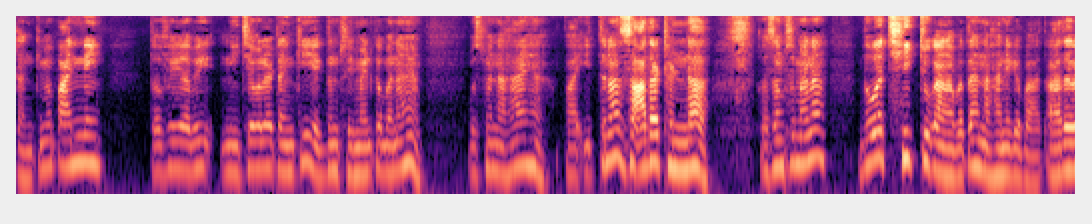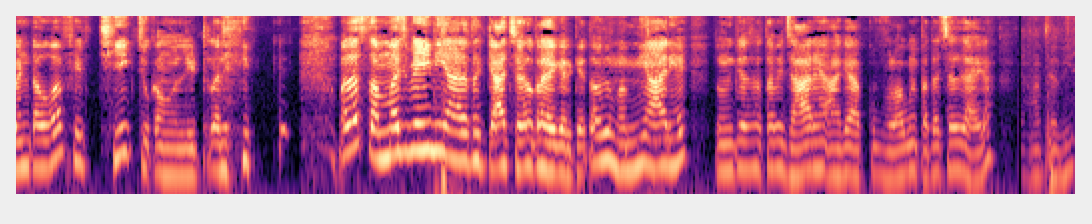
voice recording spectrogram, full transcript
टंकी में पानी नहीं तो फिर अभी नीचे वाला टंकी एकदम सीमेंट का बना है, उसमें नहाए हैं। भाई इतना ज़्यादा ठंडा, कसम से मैं ना, दो बार छींक चुका ना पता है, नहाने के बाद। आधा घंटा हुआ, फिर छींक चुका हूँ लिटरली मतलब समझ में ही नहीं आ रहा था क्या चल रहा है करके। तो अभी मम्मी आ रही है तो उनके साथ अभी जा रहे हैं। आगे आपको व्लॉग में पता चल जाएगा। यहाँ पे अभी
